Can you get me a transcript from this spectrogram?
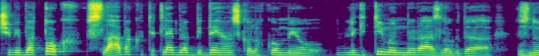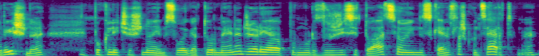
če bi bila tako slaba, kot je tle bila, bi dejansko lahko imel legitimen razlog, da znoriš, ne? pokličeš na svojega tour managerja, pa mu razložiš situacijo in skenslaš koncert. Ne?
